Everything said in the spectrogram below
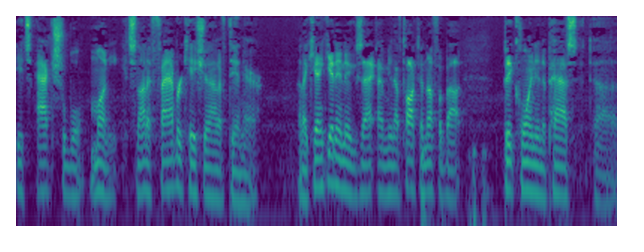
It's actual money. It's not a fabrication out of thin air. And I can't get into exact, I mean, I've talked enough about Bitcoin in the past, uh,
